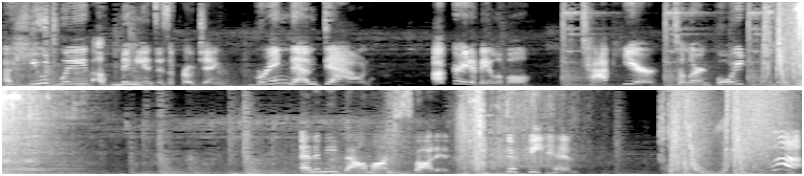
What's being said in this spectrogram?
A huge wave of minions is approaching. Bring them down! Upgrade available. Tap here to learn Void... Enemy Balmond spotted. Defeat him. Ah!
